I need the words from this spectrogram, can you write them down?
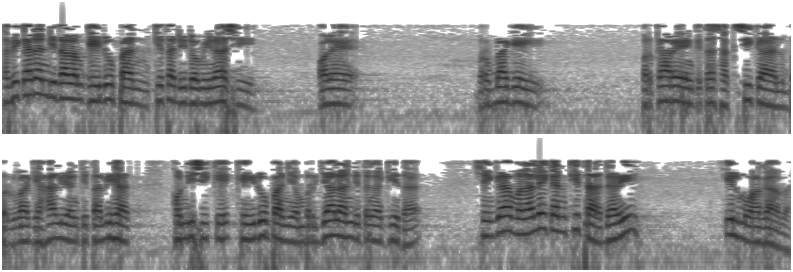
Tapi kadang di dalam kehidupan kita didominasi oleh berbagai perkara yang kita saksikan, berbagai hal yang kita lihat, kondisi kehidupan yang berjalan di tengah kita, sehingga melalaikan kita dari ilmu agama.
